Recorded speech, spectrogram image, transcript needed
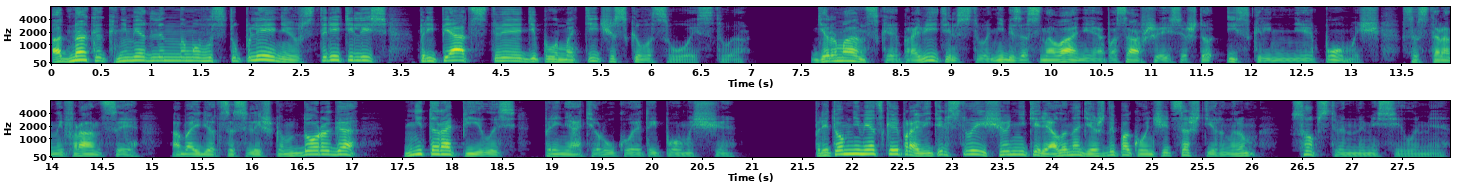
Однако к немедленному выступлению встретились препятствия дипломатического свойства. Германское правительство, не без основания опасавшееся, что искренняя помощь со стороны Франции обойдется слишком дорого — не торопилась принять руку этой помощи. Притом немецкое правительство еще не теряло надежды покончить со Штирнером собственными силами.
